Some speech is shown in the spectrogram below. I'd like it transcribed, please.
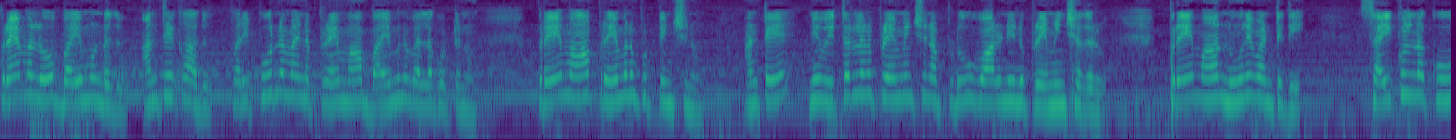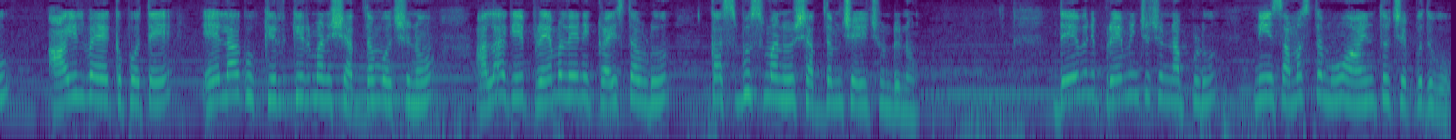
ప్రేమలో భయం ఉండదు అంతేకాదు పరిపూర్ణమైన ప్రేమ భయమును వెళ్ళగొట్టును. ప్రేమ ప్రేమను పుట్టించును. అంటే నీవు ఇతరులను ప్రేమించినప్పుడు వారు నిన్ను ప్రేమించదరు. ప్రేమ నూనె వంటిది. సైకుల్నకు ఆయిల్ వేయకపోతే ఎలాగూ కిర్కిర్మని శబ్దం వచ్చునో? అలాగే ప్రేమ లేని క్రైస్తవుడు కస్బుస్మను శబ్దం చేయుచుండును. దేవుని ప్రేమించుచున్నప్పుడు నీ సమస్తము ఆయనతో చెప్పుదువు.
